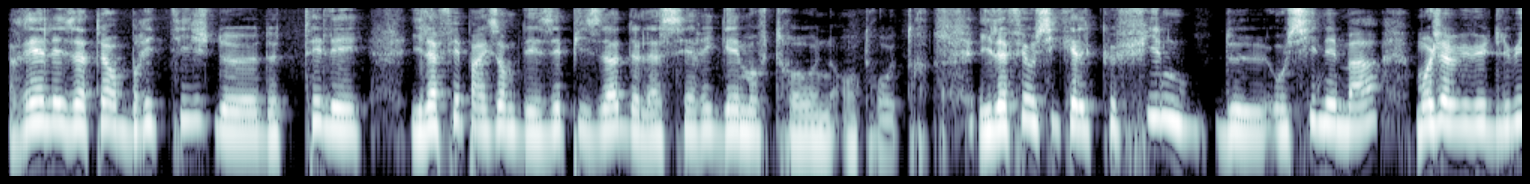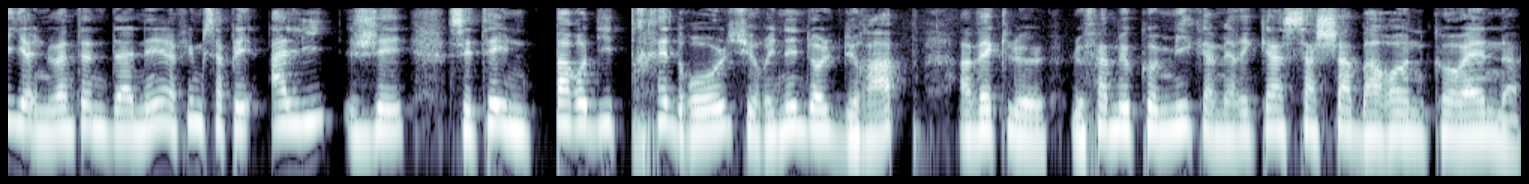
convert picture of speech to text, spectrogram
réalisateur british de, de télé. Il a fait par exemple des épisodes de la série Game of Thrones, entre autres. Il a fait aussi quelques films de, au cinéma. Moi, j'avais vu de lui il y a une vingtaine d'années un film qui s'appelait Ali G. C'était une parodie très drôle sur une idole du rap avec le, le fameux comique américain Sacha Baron Cohen,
